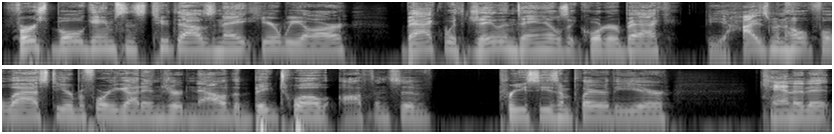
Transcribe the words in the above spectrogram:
First bowl game since 2008. Here we are back with Jalon Daniels at quarterback, the Heisman hopeful last year before he got injured. Now the Big 12 offensive preseason player of the year candidate.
